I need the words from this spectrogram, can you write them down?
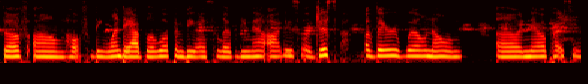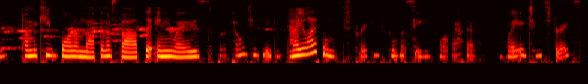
stuff. Um hopefully one day I blow up and be a celebrity nail artist or just a very well known uh nail person. I'm gonna keep going. I'm not gonna stop. But anyways, don't you think how you like them? Cool to see. Well, rather way too strict.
